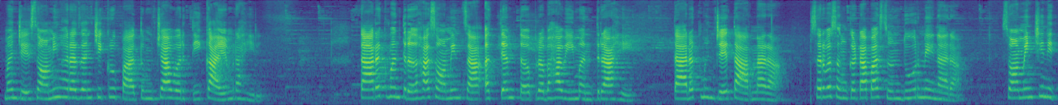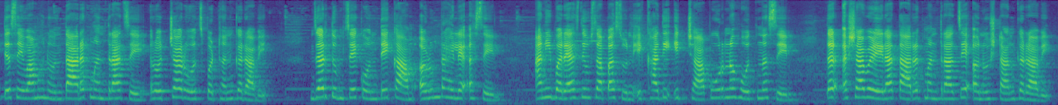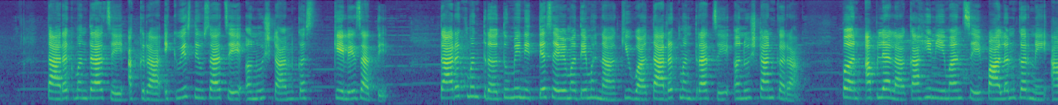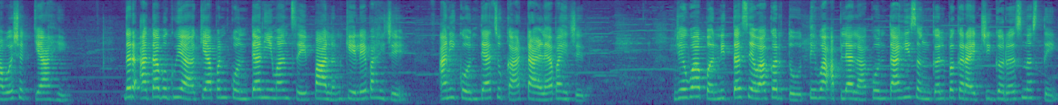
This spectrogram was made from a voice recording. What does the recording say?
म्हणजे स्वामी महाराजांची कृपा तुमच्यावरती कायम राहील. तारक मंत्र हा स्वामींचा अत्यंत प्रभावी मंत्र आहे. तारक म्हणजे तारणारा सर्व संकटापासून दूर नेणारा. स्वामींची नित्यसेवा म्हणून तारक मंत्राचे रोजच्या रोज पठण करावे. जर तुमचे कोणते काम अडून राहिले असेल आणि बऱ्याच दिवसापासून एखादी इच्छा पूर्ण होत नसेल तर अशा वेळेला तारक मंत्राचे अनुष्ठान करावे. तारक मंत्राचे अकरा एकवीस दिवसाचे अनुष्ठान कस केले जाते. तारक मंत्र तुम्ही नित्यसेवेमध्ये म्हणा किंवा तारक मंत्राचे अनुष्ठान करा पण आपल्याला काही नियमांचे पालन करणे आवश्यक आहे. तर आता बघूया की आपण कोणत्या नियमांचे पालन केले पाहिजे आणि कोणत्या चुका टाळल्या पाहिजेत. जेव्हा आपण नित्यसेवा करतो तेव्हा आपल्याला कोणताही संकल्प करायची गरज नसते.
